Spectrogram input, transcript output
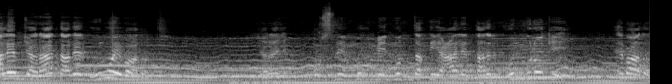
আলেম যারা, তাদের ঘুমও ইবাদত। যারা মুসলিম, মুমিন, মুত্তাকি, আলেম, তাদের ঘুমগুলো কি? এবাদত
